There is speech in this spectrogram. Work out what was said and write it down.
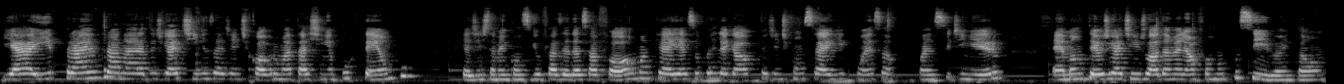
E aí, para entrar na área dos gatinhos, a gente cobra uma taxinha por tempo, que a gente também conseguiu fazer dessa forma, que aí é super legal porque a gente consegue, com, essa, com esse dinheiro, é, manter os gatinhos lá da melhor forma possível. Então,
